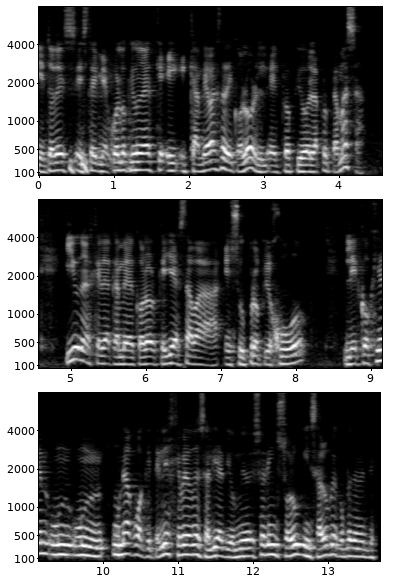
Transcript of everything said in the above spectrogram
Y entonces este, me acuerdo que una vez que. Y cambiaba hasta de color el, propio, la propia masa. Y una vez que había cambiado de color, que ya estaba en su propio jugo, le cogían un, un, agua que tenías que ver dónde salía, Dios mío, eso era insalubre, insalubre completamente.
